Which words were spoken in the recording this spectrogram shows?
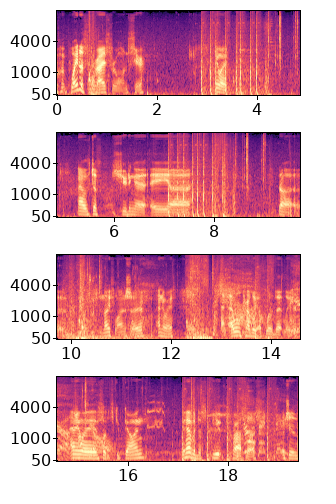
quite a surprise for once here. Anyway, I was just shooting a, a uh, uh, knife launcher. Anyways, I, I will probably upload that later. Anyways, let's keep going. We have a dispute process, which is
